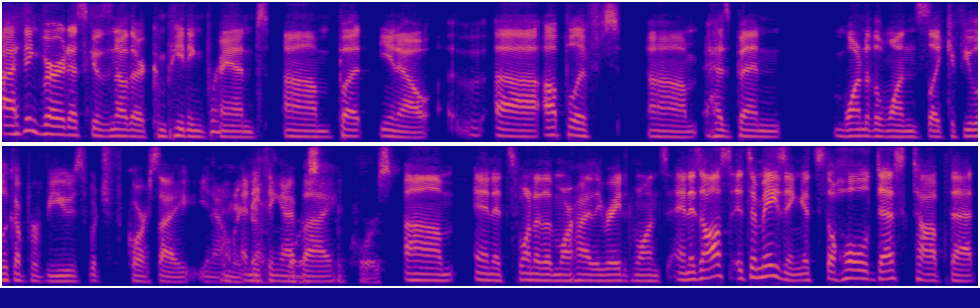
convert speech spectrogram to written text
I think Varidesk is another competing brand. Um, but you know, uh, Uplift um has been one of the ones like if you look up reviews, which of course I you know Oh my God, anything I buy, of course. um, and it's one of the more highly rated ones, and it's also it's amazing. It's the whole desktop that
